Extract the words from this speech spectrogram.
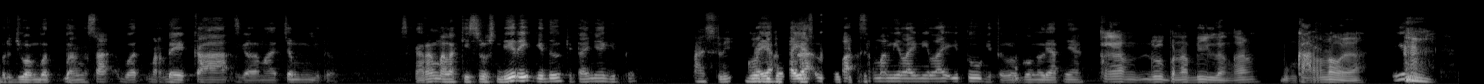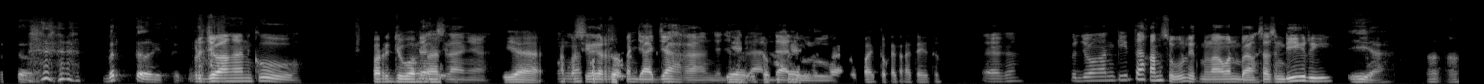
berjuang buat bangsa, buat merdeka segala macem gitu. Sekarang malah kisruh sendiri gitu kitanya gitu. Asli. Gue Kayak juga kayak lupa gitu. sama nilai-nilai itu gitu loh gue ngelihatnya. Kan dulu pernah bilang kan, Bung Karno ya. Iya, betul. Betul itu. Perjuanganku. Perjuangan. istilahnya. Iya. Apa, Mengusir perjuangan. penjajah kan, penjajah itu Belanda pokoknya dulu. lupa, lupa itu kata-kata itu. Ya kan? Perjuangan kita kan sulit melawan bangsa sendiri. Iya. Heeh.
